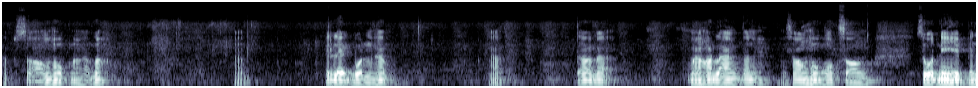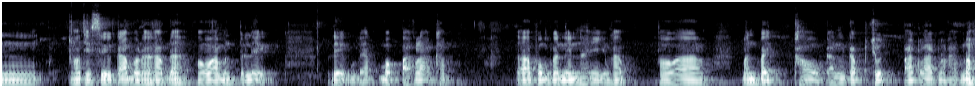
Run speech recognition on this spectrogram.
กับสองหกนะครับเนาะครับ เป็นเลขบนครับครับแต่ว่าก็ มาหอดลางตัวนี้สองหกหกสองสูตรนี้เป็นเขาสิซื้อกลับบ่เลยครับเด้อเพราะว่ามันเป็นเลขเลขแบบบ่ปากหลักครับแต่ว่าผมก็เน้นให้อยู่ครับ เพราะว่ามันไปเข้ากันกับชุดปากหลักเนาะครับเนาะ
